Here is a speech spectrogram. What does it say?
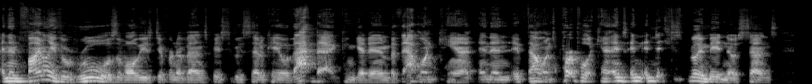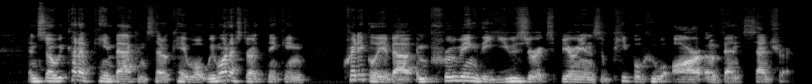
And then finally, the rules of all these different events basically said, okay, well, that bag can get in, but that one can't. And then if that one's purple, it can't. And, and, and it just really made no sense. And so we kind of came back and said, okay, well, we want to start thinking critically about improving the user experience of people who are event centric.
